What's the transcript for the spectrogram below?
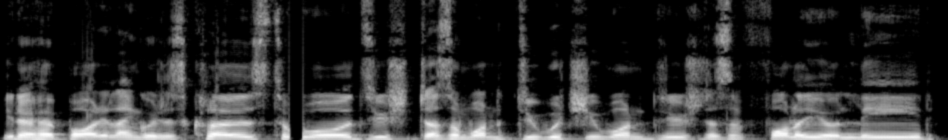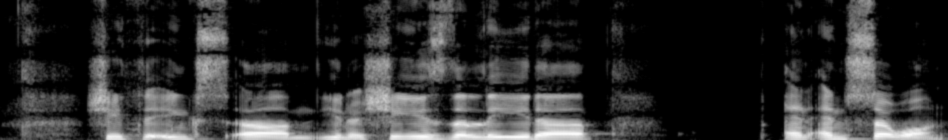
you know her body language is closed towards you, she doesn't want to do what you want to do, she doesn't follow your lead, she thinks um, you know she is the leader, and and so on.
